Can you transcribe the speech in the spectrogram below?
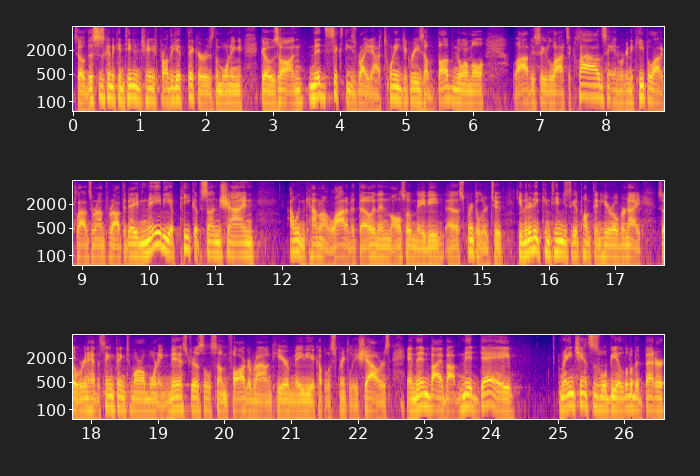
So this is going to continue to change, probably get thicker as the morning goes on. Mid 60s right now, 20 degrees above normal. Well, obviously, lots of clouds, and we're going to keep a lot of clouds around throughout the day. Maybe a peek of sunshine. I wouldn't count on a lot of it though, and then also maybe a sprinkle or two. Humidity continues to get pumped in here overnight, so we're going to have the same thing tomorrow morning. Mist, drizzle, some fog around here, maybe a couple of sprinkly showers, and then by about midday. Rain chances will be a little bit better,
